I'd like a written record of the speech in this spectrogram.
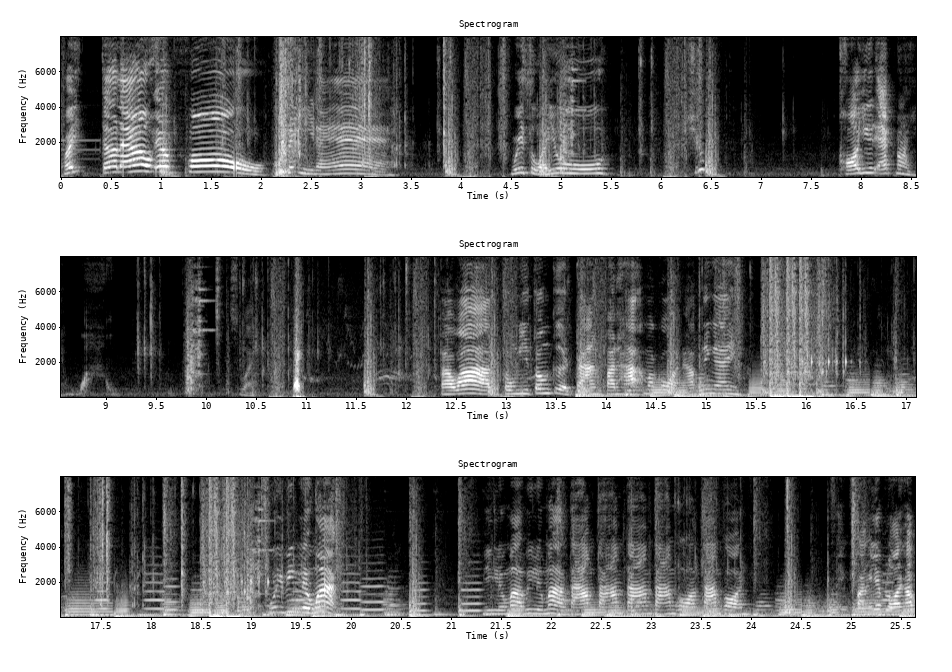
เฮ้ย เจอแล้ว F4 นี่แน่วิสวยอยู่ชุบขอยืนแอคหน่อย ว้าว สวย แปลว่าตรงนี้ต้องเกิดการปะทะมาก่อนนะครับ นี่ไง อุ้ยวิ่งเร็วมาก วิ่งเร็วมากวิ่งเร็วมากตามตามตามตามก่อนตามก่อนใส่ฟังเรียบร้อยครับ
